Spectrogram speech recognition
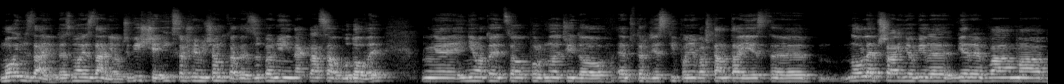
Moim zdaniem, to jest moje zdanie. Oczywiście X80 to jest zupełnie inna klasa obudowy e, i nie ma tutaj co porównać do M40, ponieważ tamta jest no, lepsza i o wiele, wiele ma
